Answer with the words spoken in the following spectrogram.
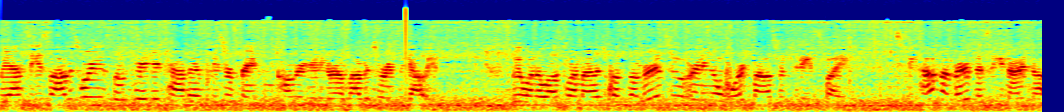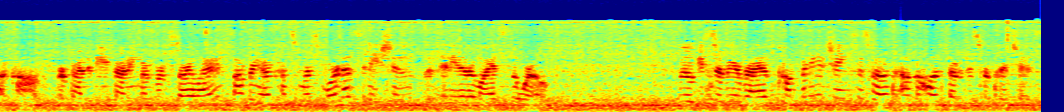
We ask that lavatories located in your cabin. Please refrain from congregating around lavatories and galleys. We want to welcome our Mileage Plus members who are earning award miles from today's flight. To become a member, visit United.com. We're proud to be a founding member of Star Alliance, offering our customers more destinations than any other alliance in the world. We will be serving a variety of company drinks as well as alcoholic beverages for purchase.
